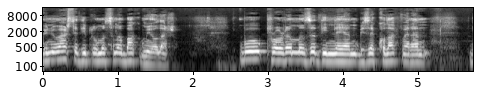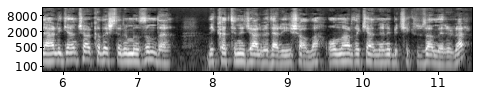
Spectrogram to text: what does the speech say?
üniversite diplomasına bakmıyorlar. Bu programımızı dinleyen, bize kulak veren değerli genç arkadaşlarımızın da dikkatini celbeder inşallah. Onlar da kendilerine bir çeki düzen verirler.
